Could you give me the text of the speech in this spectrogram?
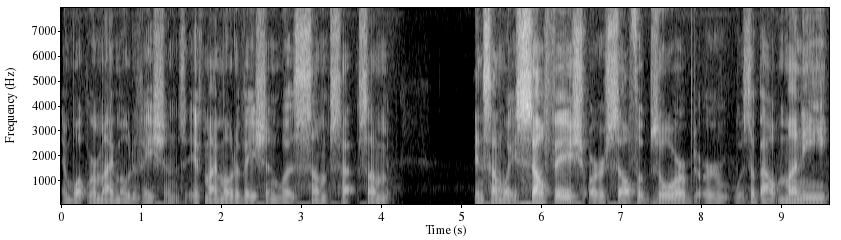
And what were my motivations? If my motivation was some some in some ways selfish or self-absorbed or was about money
